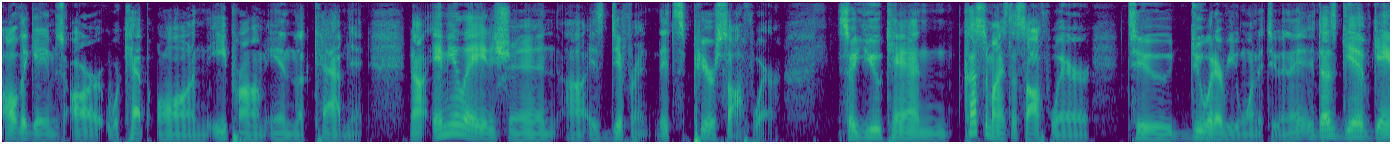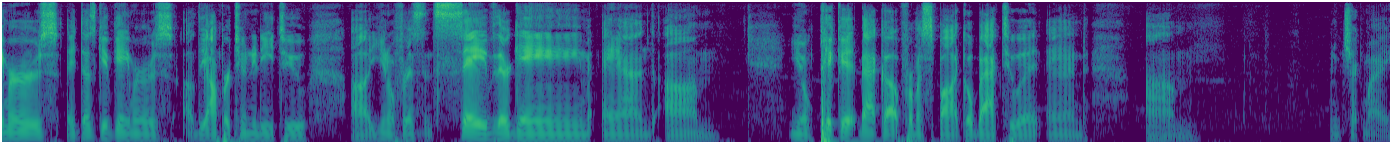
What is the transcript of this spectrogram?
all the games are were kept on the EEPROM in the cabinet. Now emulation uh, is different. It's pure software, so you can customize the software to do whatever you want it to, and it, it does give gamers it does give gamers uh, the opportunity to uh, you know, for instance, save their game and, um, you know, pick it back up from a spot, go back to it, and um, check my.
